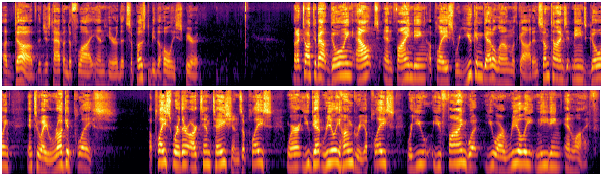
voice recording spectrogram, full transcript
a dove that just happened to fly in here that's supposed to be the Holy Spirit. But I talked about going out and finding a place where you can get alone with God. And sometimes it means going into a rugged place, a place where there are temptations, a place where you get really hungry, a place where you, you find what you are really needing in life,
